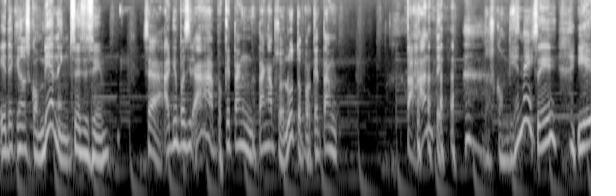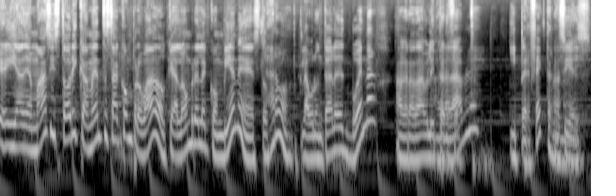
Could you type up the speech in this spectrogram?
es de que nos convienen. Sí, sí, sí. O sea, alguien puede decir, ah, ¿por qué tan, tan absoluto? ¿Por qué tan tajante? nos conviene. Sí, y, además históricamente está comprobado que al hombre le conviene esto. Claro, la voluntad es buena, agradable y agradable y perfecta. Así es.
